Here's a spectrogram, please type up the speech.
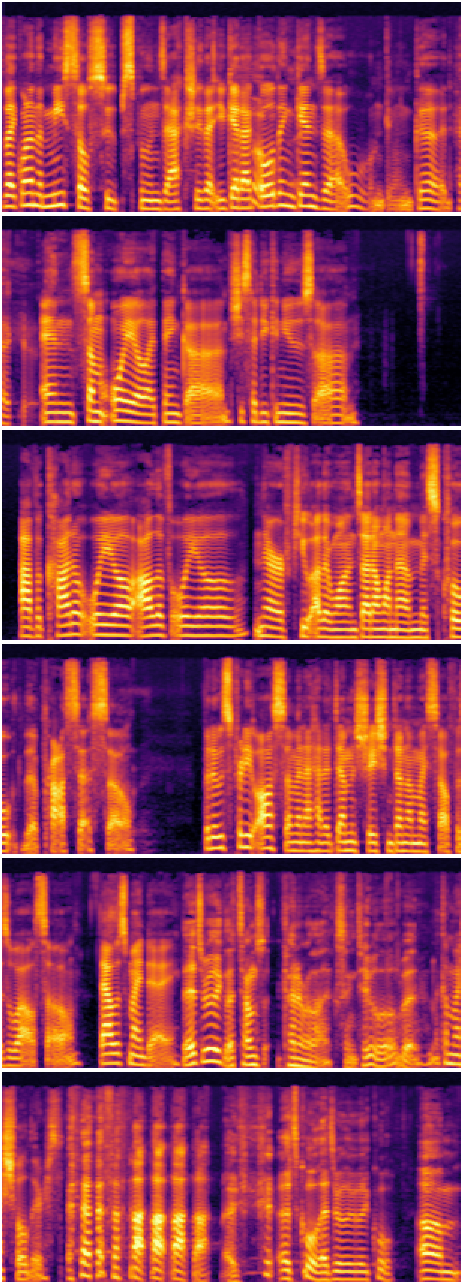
like one of the miso soup spoons actually that you get at Oh, Golden Ginza. Ooh, I'm doing good. Heck yeah. And some oil. I think uh, she said you can use um avocado oil, olive oil, and there are a few other ones. I don't want to misquote the process, so. But it was pretty awesome, and I had a demonstration done on myself as well. So that was my day. That's really. That sounds kind of relaxing too, a little bit. Look at my shoulders. That's cool. That's really really cool. Um,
